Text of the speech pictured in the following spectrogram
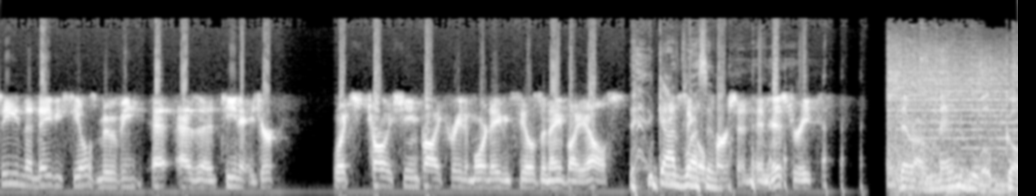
seen the Navy SEALs movie as a teenager, which Charlie Sheen probably created more Navy SEALs than anybody else. God bless him. person in history. There are men who will go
